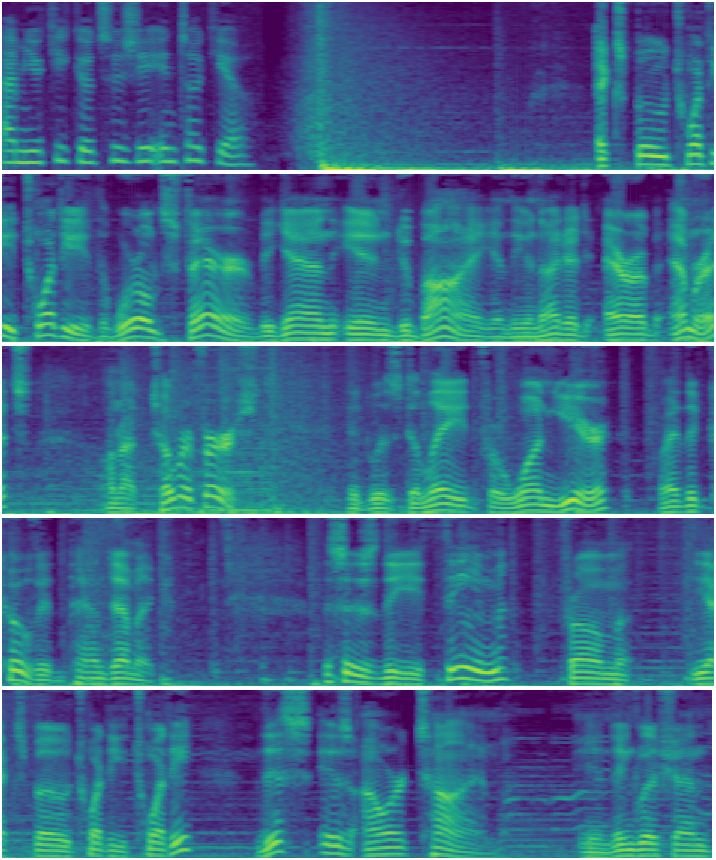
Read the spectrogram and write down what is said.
I'm Yukiko Tsuji in Tokyo. Expo 2020, the World's Fair, began in Dubai in the United Arab Emirates on October 1st. It was delayed for one year by the COVID pandemic. This is the theme from the Expo 2020. This is our time in English and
